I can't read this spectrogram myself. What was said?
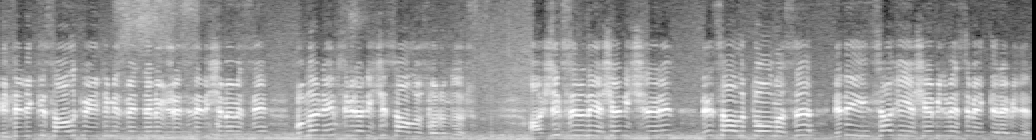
nitelikli sağlık ve eğitim hizmetlerine ücretsiz erişememesi bunların hepsi birer işçi sağlığı sorunudur. Açlık sınırını yaşayan işçilerin ne sağlıklı olması ne de insanca yaşayabilmesi beklenebilir.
